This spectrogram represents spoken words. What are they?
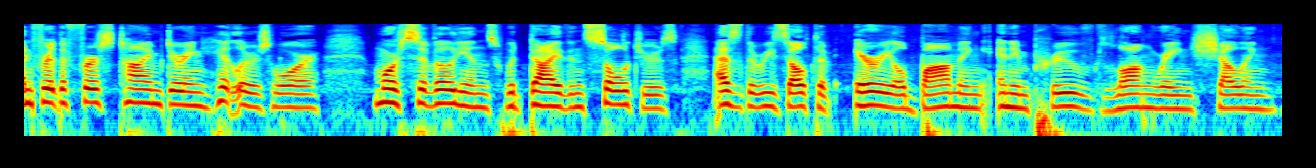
and for the first time during Hitler's war, more civilians would die than soldiers as the result of aerial bombing and improved long-range shelling.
